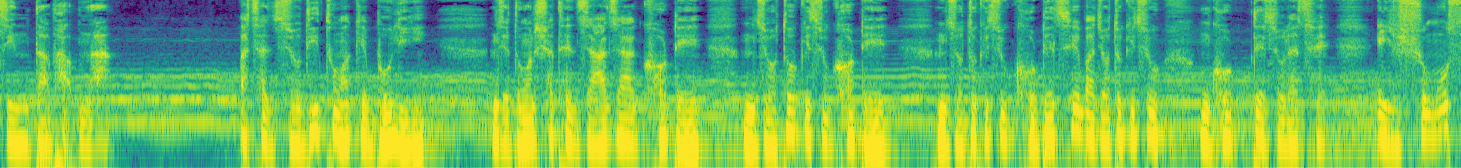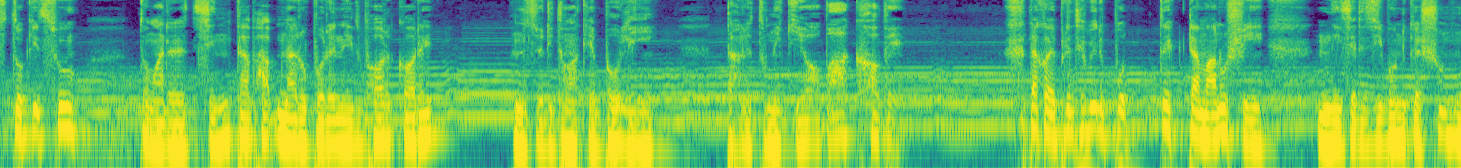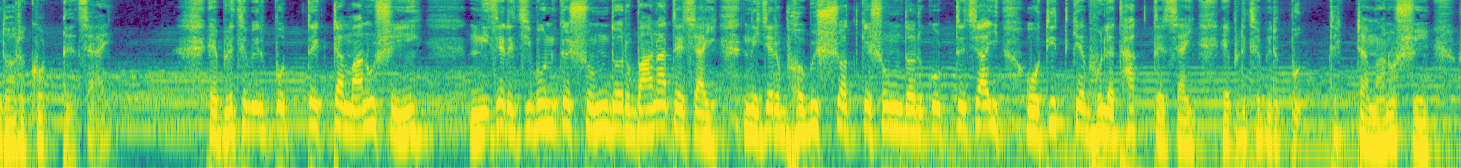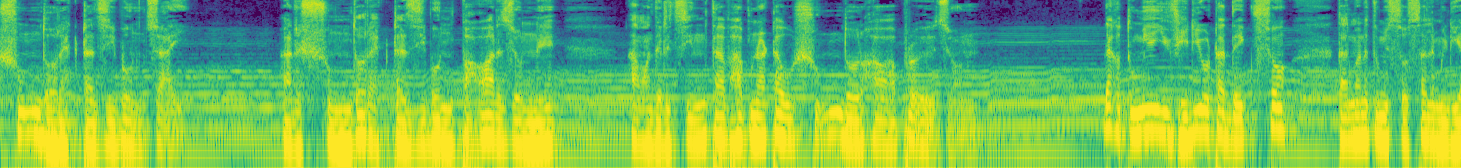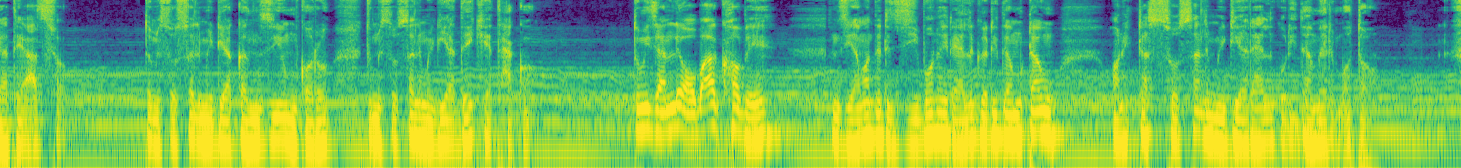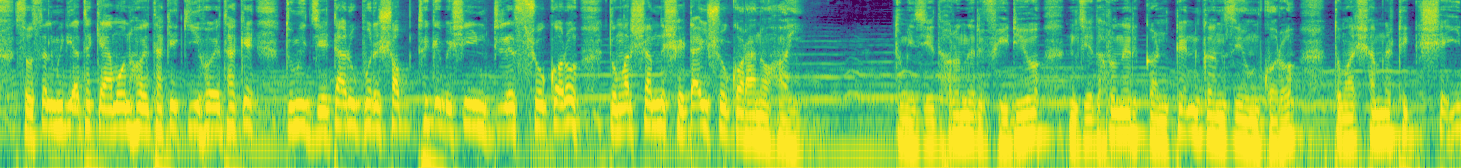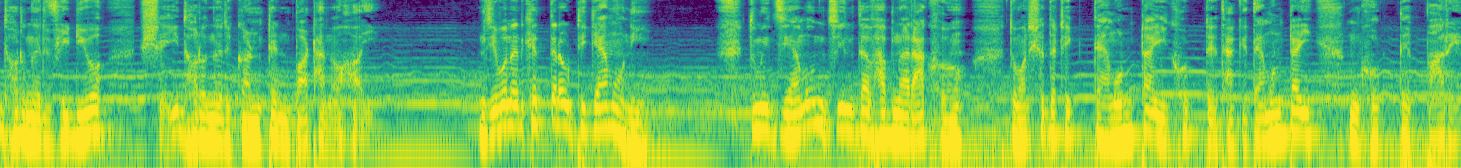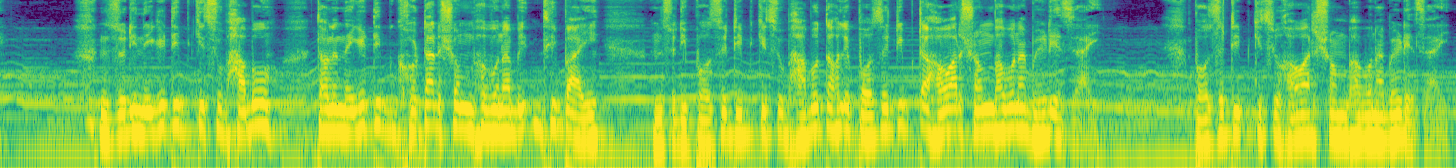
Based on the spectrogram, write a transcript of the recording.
চিন্তা ভাবনা আচ্ছা যদি তোমাকে বলি যে তোমার সাথে যা যা ঘটে, যত কিছু ঘটে, যত কিছু ঘটেছে বা যত কিছু ঘটতে চলেছে, এই সমস্ত কিছু তোমার চিন্তা ভাবনার উপরে নির্ভর করে। যদি তোমাকে বলি, তাহলে তুমি কি অবাক হবে? দেখো, এই পৃথিবীর প্রত্যেকটা মানুষই নিজের জীবনকে সুন্দর করতে চায়। এ পৃথিবীর প্রত্যেকটা মানুষই নিজের জীবনকে সুন্দর বানাতে চাই নিজের ভবিষ্যৎকে সুন্দর করতে চাই অতীতকে ভুলে থাকতে চাই এ পৃথিবীর প্রত্যেকটা মানুষই সুন্দর একটা জীবন চাই আর সুন্দর একটা জীবন পাওয়ার জন্যে আমাদের চিন্তা ভাবনাটাও সুন্দর হওয়া প্রয়োজন। দেখো, তুমি এই ভিডিওটা দেখছ, তার মানে তুমি সোশ্যাল মিডিয়াতে আছো। তুমি সোশ্যাল মিডিয়া কনজিউম করো, তুমি সোশ্যাল মিডিয়া দেখে থাকো। তুমি জানলে অবাক হবে যে আমাদের জীবনের অ্যালগোরিদমটাও অনেকটা সোশ্যাল মিডিয়ার অ্যালগোরিদমের মতো। সোশ্যাল মিডিয়াতে কেমন হয়ে থাকে, কি হয়ে থাকে, তুমি যেটার উপরে সব থেকে বেশি ইন্টারেস্ট শো করো, তোমার সামনে সেটাই শো করানো হয়। তুমি যে ধরনের ভিডিও, যে ধরনের কন্টেন্ট কনজিউম করো, তোমার সামনে ঠিক সেই ধরনের ভিডিও, সেই ধরনের কন্টেন্ট পাঠানো হয়। জীবনের ক্ষেত্রেও ঠিক এমনই। তুমি যেমন চিন্তা ভাবনা রাখো, তোমার সাথে ঠিক তেমনটাই ঘটতে থাকে, তেমনটাই ঘটতে পারে। যদি নেগেটিভ কিছু ভাবো, তাহলে নেগেটিভ ঘটার সম্ভাবনা বৃদ্ধি পায়। যদি পজিটিভ কিছু ভাবো, তাহলে পজিটিভটা হওয়ার সম্ভাবনা বেড়ে যায়। পজিটিভ কিছু হওয়ার সম্ভাবনা বেড়ে যায়।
